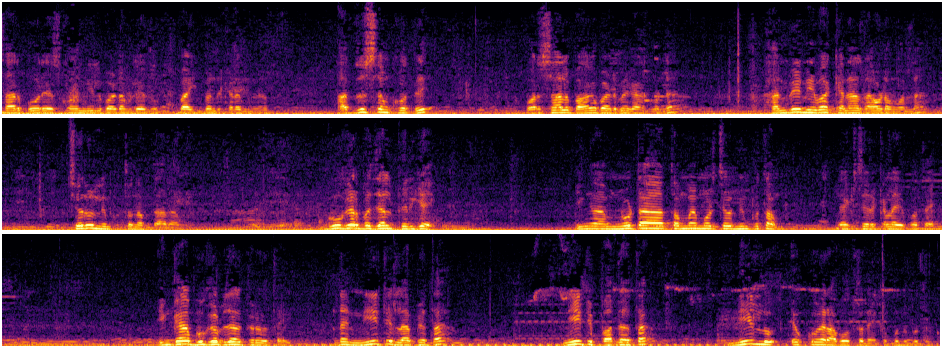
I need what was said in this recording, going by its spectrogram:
సార్ బోర్ వేసుకోవడం నీళ్ళు పడడం లేదు. బాగా ఇబ్బందికరం లేదు అదృష్టం కొద్దీ వర్షాలు బాగా పడమే కాకుండా హండ్రీ నీవా కెనాల్ రావడం వల్ల చెరువులు నింపుతున్నాం దాదాపు. భూగర్భ జలాలు పెరిగాయి ఇంకా నూట తొంభై మూడు చెరువులు నింపుతాం. నెక్స్ట్ ఇయర్ కల్లా అయిపోతాయి. ఇంకా భూగర్భ జలాలు పెరుగుతాయి. అంటే నీటి లభ్యత నీటి భద్రత నీళ్ళు ఎక్కువగా రాబోతున్నాయి ఇంకా ముందు ముందుకు.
